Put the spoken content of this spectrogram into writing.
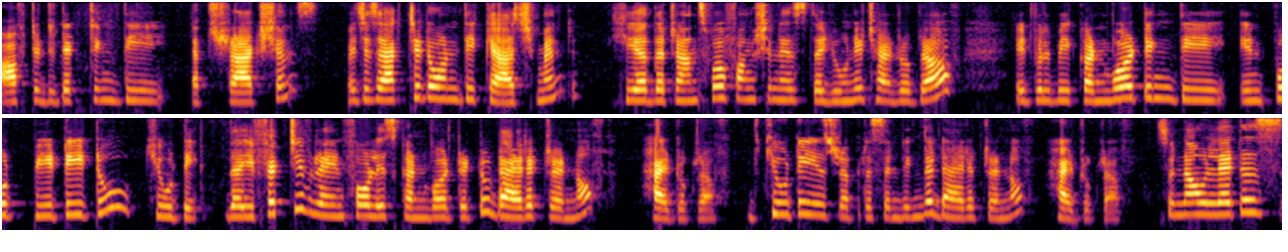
after detecting the abstractions which is acted on the catchment. Here the transfer function is the unit hydrograph. It will be converting the input PT to QT. The effective rainfall is converted to direct runoff hydrograph. QT is representing the direct runoff hydrograph. So, now let us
